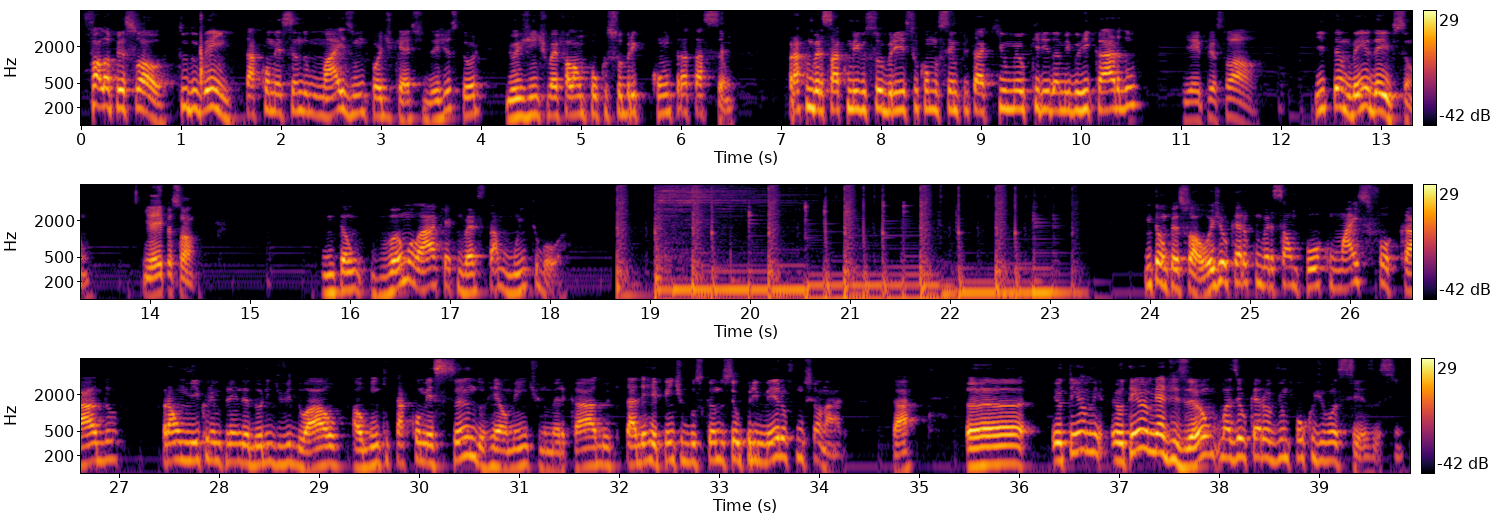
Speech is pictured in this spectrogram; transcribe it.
Fala pessoal, tudo bem? Tá começando mais um podcast do gestor e hoje a gente vai falar um pouco sobre contratação. Para conversar comigo sobre isso, como sempre, está aqui o meu querido amigo Ricardo. E aí, pessoal? E também o Davidson. E aí, pessoal? Então, vamos lá que a conversa está muito boa. Então, pessoal, hoje eu quero conversar um pouco mais focado para um microempreendedor individual, alguém que está começando realmente no mercado, que está de repente buscando o seu primeiro funcionário, tá? Uh, eu, tenho, eu tenho a minha visão, mas eu quero ouvir um pouco de vocês, assim.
